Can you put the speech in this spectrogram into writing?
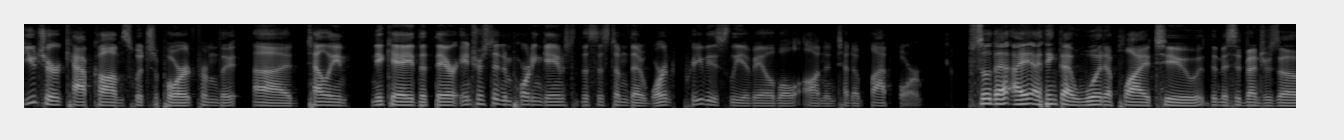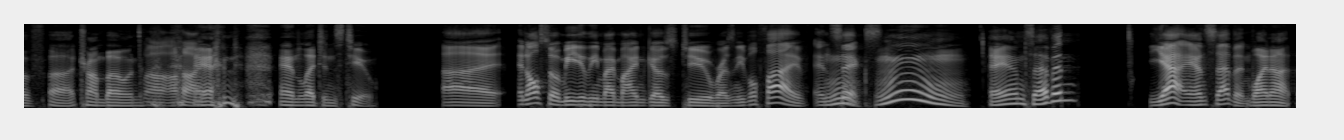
future Capcom Switch support from the uh, telling Nikkei that they're interested in porting games to the system that weren't previously available on Nintendo platform. so that I, I think that would apply to the misadventures of uh, Trombone Uh-huh. and and Legends 2. Uh, and also immediately my mind goes to Resident Evil 5 and Mm, 6. Mm, and 7? Yeah, and 7. Why not?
